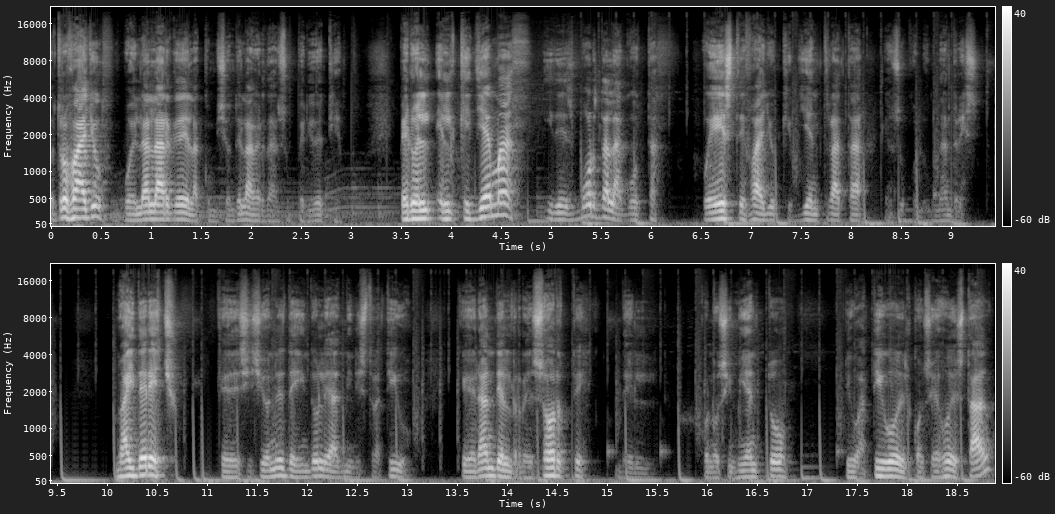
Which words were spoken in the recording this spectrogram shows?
Otro fallo fue el alargue de la Comisión de la Verdad en su periodo de tiempo. Pero el, el que llama y desborda la gota fue este fallo que bien trata en su columna Andrés. No hay derecho que decisiones de índole administrativo, que eran del resorte del conocimiento privativo del Consejo de Estado,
